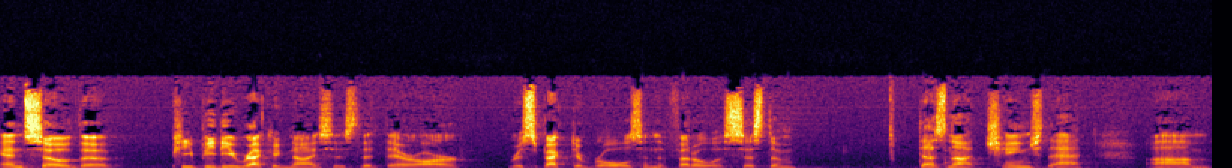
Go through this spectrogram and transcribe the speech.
and so the PPD recognizes that there are respective roles in the Federalist system, does not change that. Um,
